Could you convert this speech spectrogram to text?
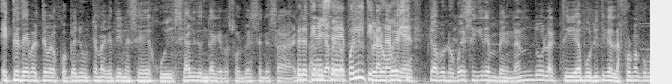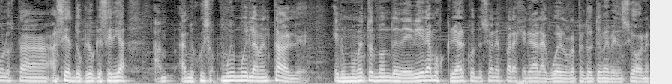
Este tema, el tema de los convenios, es un tema que tiene sede judicial y tendrá que resolverse en esa. en Pero esa tiene vía, sede política no también. claro, pero no puede seguir envenenando la actividad política en la forma como lo está haciendo. Creo que sería, a, a mi juicio, muy, muy lamentable. En un momento en donde debiéramos crear condiciones para generar acuerdos respecto al tema de pensiones,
